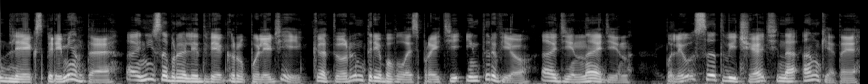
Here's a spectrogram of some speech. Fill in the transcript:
Для эксперимента они собрали две группы людей, которым требовалось пройти интервью один на один, плюс отвечать на анкеты.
